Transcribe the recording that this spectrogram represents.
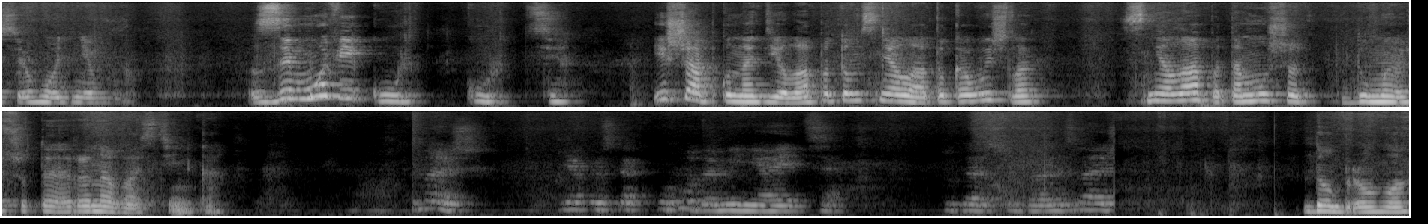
сьогодні в зимовій кур... куртці. І шапку надела, а потім сняла. Тільки вийшла, сняла, тому що думаю, що це рановастенько. Знаєш, якось так погода міняється. Туди-сюди, не знаєш. Доброго,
